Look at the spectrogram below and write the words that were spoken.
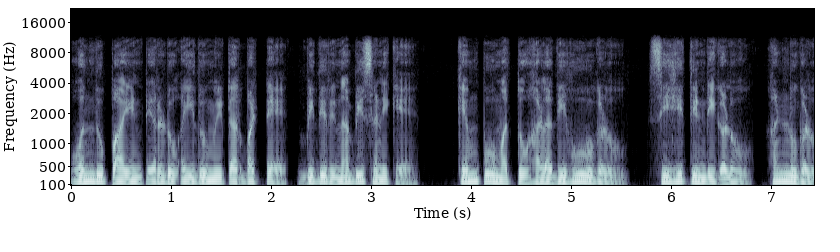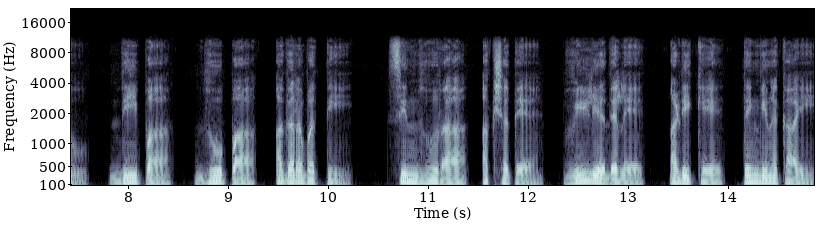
ಒಂದು ಪಾಯಿಂಟ್ ಎರಡು ಐದು ಮೀಟರ್ ಬಟ್ಟೆ, ಬಿದಿರಿನ ಬೀಸಣಿಕೆ, ಕೆಂಪು ಮತ್ತು ಹಳದಿ ಹೂವುಗಳು, ಸಿಹಿ ತಿಂಡಿಗಳು, ಹಣ್ಣುಗಳು, ದೀಪ, ಧೂಪ, ಅಗರಬತ್ತಿ, ಸಿಂಧೂರ, ಅಕ್ಷತೆ, ವೀಳ್ಯದೆಲೆ, ಅಡಿಕೆ, ತೆಂಗಿನಕಾಯಿ,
